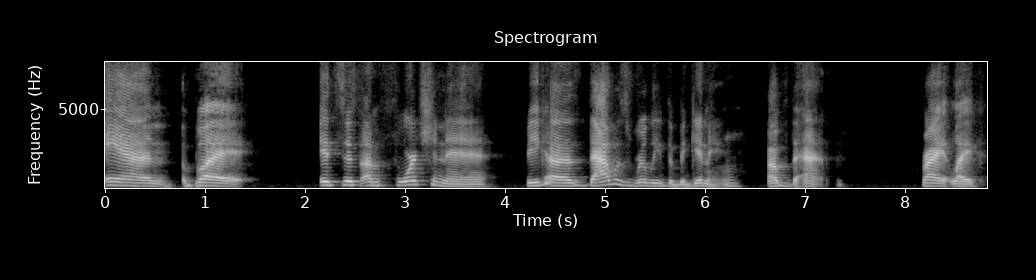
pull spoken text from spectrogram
And but it's just unfortunate because that was really the beginning of the end. Right? Like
